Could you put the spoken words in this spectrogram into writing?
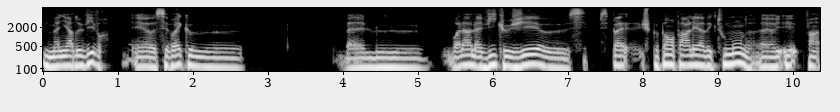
une manière de vivre et c'est vrai que ben, le voilà, la vie que j'ai, euh, c'est pas, je peux pas en parler avec tout le monde. Euh, enfin,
